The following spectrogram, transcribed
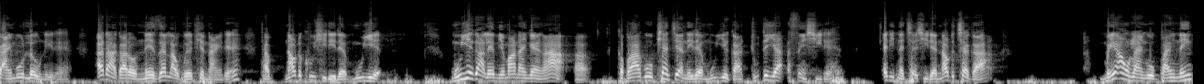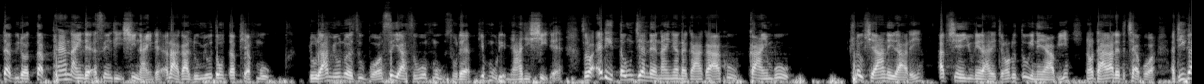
ကင်ဖို့လုပ်နေတယ်အဲ့ဒါကတော့နေဆက်လောက်ပဲဖြစ်နိုင်တယ်ဒါနောက်တစ်ခုရှိသေးတယ်မူရစ်မူရစ်ကလည်းမြန်မာနိုင်ငံကကဘာကိုဖြန့်ကျက်နေတဲ့မူရစ်ကဒုတိယအဆင့်ရှိတယ်အဲ့ဒီနှစ်ချက်ရှိတယ်နောက်တစ်ချက်ကမင်းအွန်လိုင်းကိုဘိုင်နှိမ့်တက်ပြီးတော့တပ်ဖမ်းနိုင်တဲ့အဆင့်ထိရှိနိုင်တယ်အဲ့ဒါကလူမျိုးတုံးတပ်ဖြတ်မှုလူသားမျိုးနွယ်စုပေါ်ဆရာစဝတ်မှုဆိုတဲ့ပြစ်မှုတွေအများကြီးရှိတယ်ဆိုတော့အဲ့ဒီသုံးချက်နဲ့နိုင်ငံတကာကအခုကင်ဖို့ လှုပ်ရှားနေတာတွေ action ယူနေတာတွေကျွန်တော်တို့တွေ့နေရပြီเนาะဒါကလည်းတစ်ချက်ပေါ့အဓိကက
